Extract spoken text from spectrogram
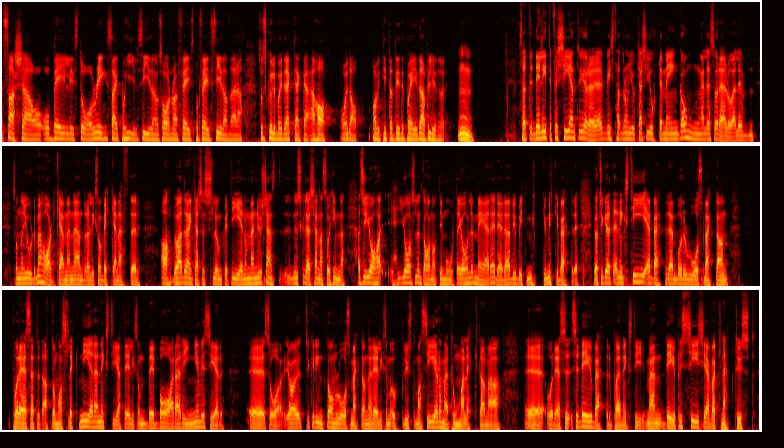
Sasha och, och Bailey stå ringside på heel-sidan och så har några face på face-sidan där, så skulle man ju direkt tänka, jaha, oj då, har vi tittat lite på AW nu? Mm. Så att det är lite för sent att göra det. Visst hade de ju kanske gjort det med en gång eller sådär då, eller som de gjorde med hardcamen, ändra liksom veckan efter. Ja, då hade den kanske slunkit igenom, men nu känns nu skulle jag känna så himla... Alltså jag, har, jag skulle inte ha något emot det, jag håller med dig där. Det hade ju blivit mycket, mycket bättre. Jag tycker att NXT är bättre än både Raw och Smackdown på det här sättet att de har släckt ner NXT, att det är liksom det är bara ringen vi ser. Eh, så. Jag tycker inte om Raw Smackdown när det är liksom upplyst och man ser de här tomma läktarna. Eh, och det. Så, så, det är ju bättre på NXT, men det är ju precis jävla knäpptyst.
